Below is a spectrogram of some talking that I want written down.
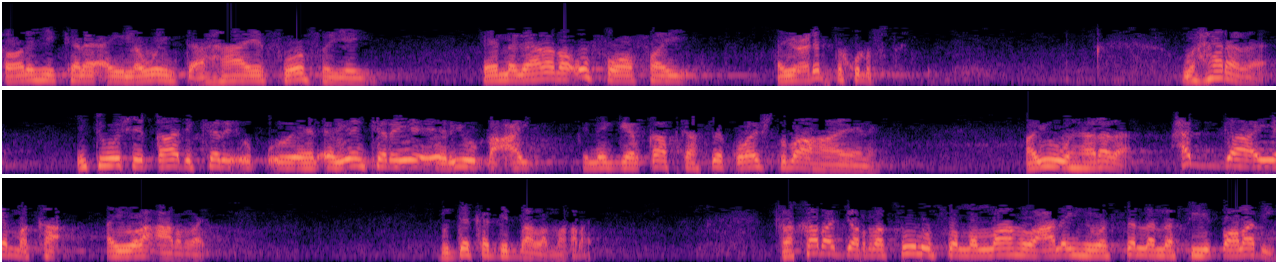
xoolihii kale ay laweynta ahaayee foofayey. Ee magaalada u foofay ayuu cidhibta ku dhuftay. Waharaba intii wixii qaadi kar eryan karaya eryuu dhacay ila geelqaadkaasay qurayshtuba ahaayeene ayuu waharaba xaggaa iyo maka ayuu la cararay muddo kadib baa la maqlay. Fakharaja arasuulu sala allahu calayhi wasalama fii alabi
